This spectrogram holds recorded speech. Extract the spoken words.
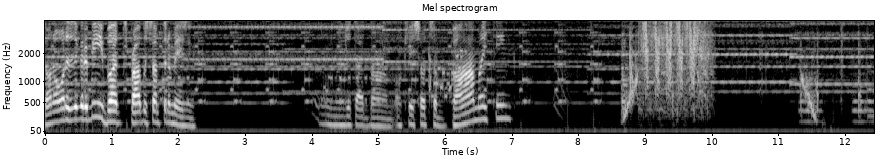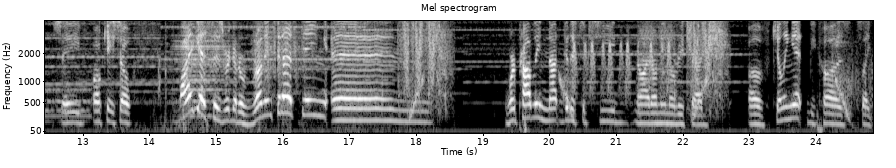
Don't know what is it going to be, but it's probably something amazing. Get that bomb. Okay, so it's a bomb, I think. Save. Okay, so my guess is we're going to run into that thing and we're probably not going to succeed. No, I don't need no recharge of killing it because it's like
